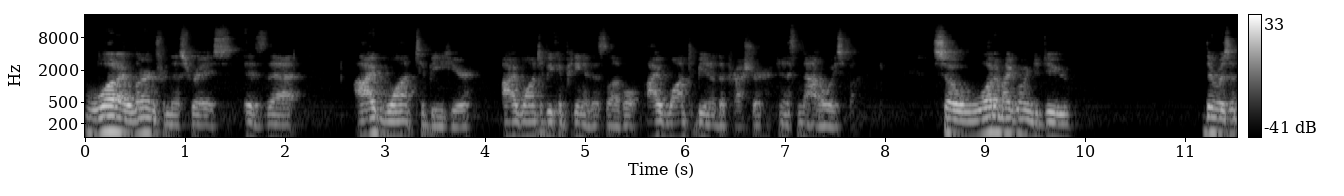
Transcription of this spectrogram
what I learned from this race is that I want to be here. I want to be competing at this level. I want to be under the pressure, and it's not always fun. So, what am I going to do? There was a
